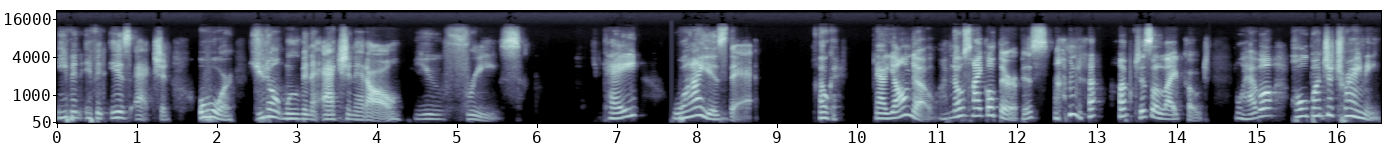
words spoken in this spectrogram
even if it is action, or you don't move into action at all, you freeze. Okay. Why is that? Okay. Now, y'all know I'm no psychotherapist. I'm not, I'm just a life coach. We'll have a whole bunch of training.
